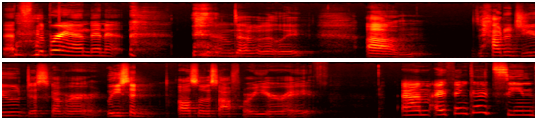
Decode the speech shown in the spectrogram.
That's, that's the brand in it. Definitely. Um, how did you discover? Well, you said also a sophomore year, right? Um, I think I'd seen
